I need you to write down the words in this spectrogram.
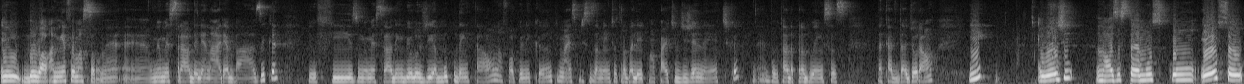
eu dou a, a minha formação, né? É, o meu mestrado ele é na área básica eu fiz o meu mestrado em biologia bucodental na FOP Unicamp, mais precisamente eu trabalhei com a parte de genética, né, voltada para doenças da cavidade oral. E hoje nós estamos com. Eu sou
